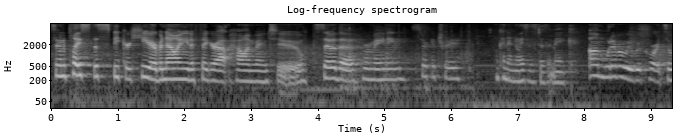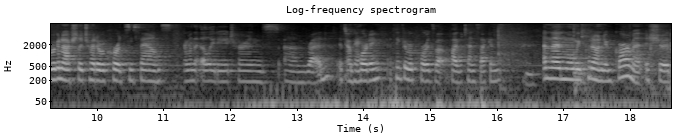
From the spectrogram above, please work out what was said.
So I'm going to place this speaker here, but now I need to figure out how I'm going to sew the remaining circuitry. What kind of noises does it make? Um, whatever we record. So we're going to actually try to record some sounds. And when the LED turns um, red, it's Okay. recording. I think it records about five to 10 seconds. And then when we put it on your garment, it should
